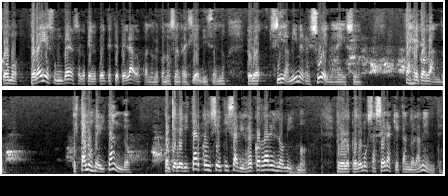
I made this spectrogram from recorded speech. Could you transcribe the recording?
como, por ahí es un verso lo que me cuenta este pelado, cuando me conocen recién dicen, ¿no? Pero sí, a mí me resuena eso. Estás recordando. Estamos meditando, porque meditar, concientizar y recordar es lo mismo, pero lo podemos hacer aquietando la mente,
